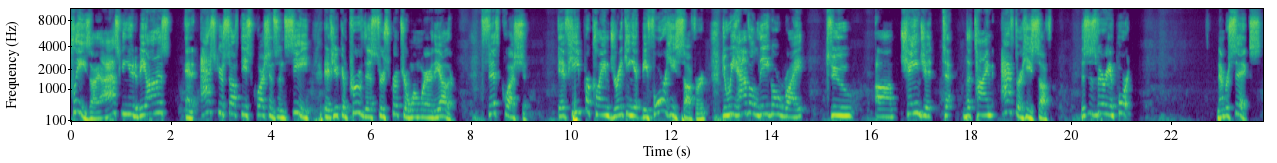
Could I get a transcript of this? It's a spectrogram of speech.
please, I'm asking you to be honest and ask yourself these questions and see if you can prove this through scripture one way or the other. Fifth question If he proclaimed drinking it before he suffered, do we have a legal right to um, change it to the time after he suffered? This is very important. Number six,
